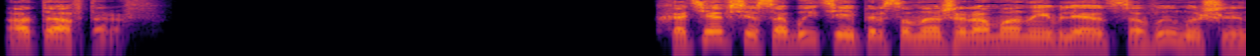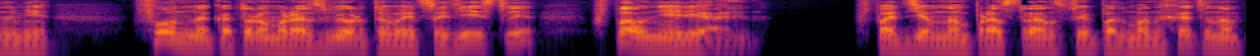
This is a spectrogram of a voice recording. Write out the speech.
От авторов. Хотя все события и персонажи романа являются вымышленными, фон, на котором развертывается действие, вполне реален. В подземном пространстве под Манхэттеном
